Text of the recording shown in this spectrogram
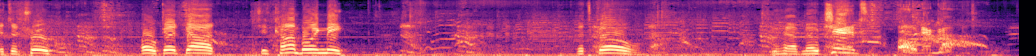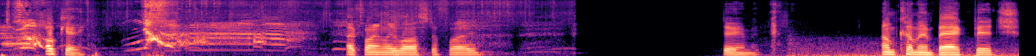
It's a troop! Oh, good god! She's comboing me! Let's go! You have no chance! Oh dear god! Okay. I finally lost a fight. Damn it. I'm coming back, bitch.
